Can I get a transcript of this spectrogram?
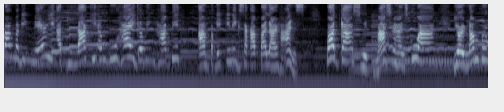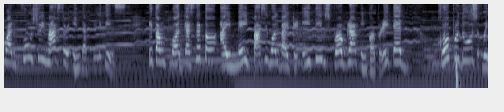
Pong lalo pang maging merry at lucky ang buhay gawing habit ang pakikinig sa Kapalar Hans. Podcast with Master Hans Kua, your number one feng shui master in the Philippines. Itong podcast na to ay made possible by Creatives Program Incorporated, co-produced with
